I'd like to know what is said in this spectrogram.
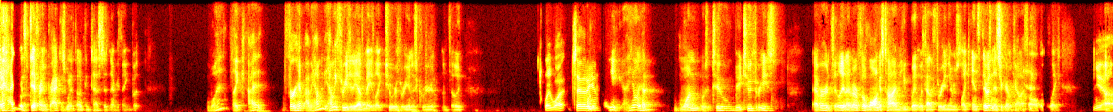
I know it's different in practice when it's uncontested and everything, but what? Like, I for him, I mean, how many how many threes did he have made? Like two or three in his career in Philly. Wait, what? Say that again. He, he only had one, was it two, maybe two threes ever in Philly. And I remember for the longest time he went without a three. And there was like, in, there was an Instagram account I followed, like, Yeah. uh,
